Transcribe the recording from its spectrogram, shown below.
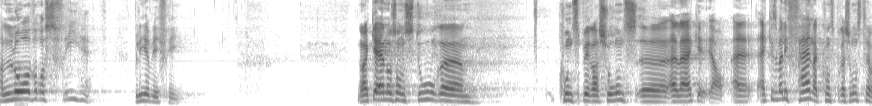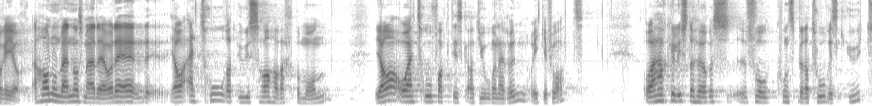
Han lover oss frihet. Blir vi fri? Nå er ikke jeg noen sånn stor uh, konspirasjons... Uh, eller jeg er, ikke, ja, jeg er, ikke, så veldig fan av konspirasjonsteorier. Jeg har noen venner som er det. og det er, ja, Jeg tror at USA har vært på månen. Ja, og jeg tror faktisk at jorden er rund og ikke flat. Og jeg har ikke lyst til å høres for konspiratorisk ut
